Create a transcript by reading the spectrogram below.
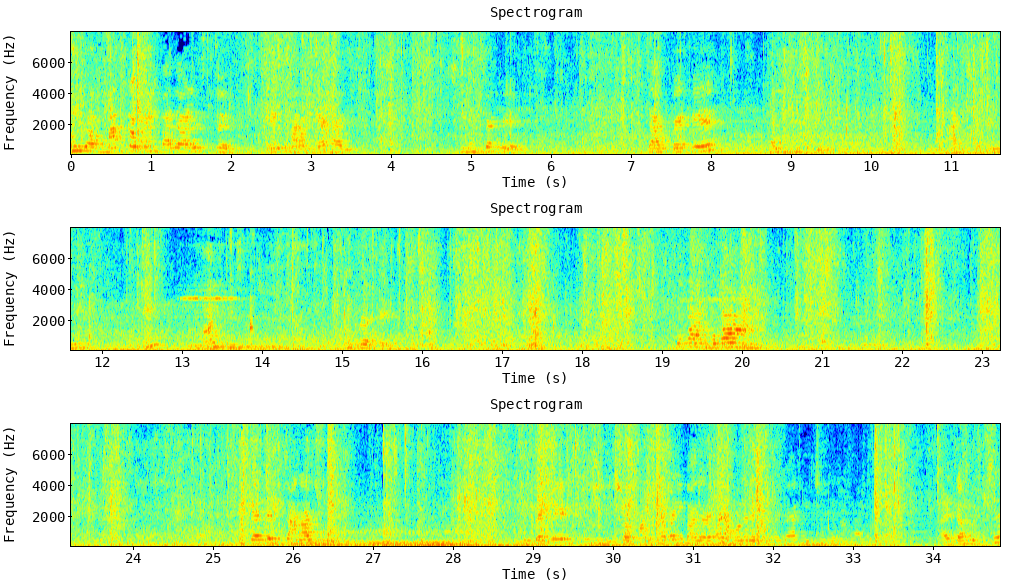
বন্ধুরা, মাছ কাবাড়ি বাজার এসছে। এই ভাই দেখাই। তিন প্যাকেট। চার প্যাকেট খালি বিস্কুট আর সাথে কি মাল বিস্কুট দু প্যাকেট। দোকান দোকান। দু প্যাকেট চানাচুর দু প্যাকেট পুরি সব পাঁচ টাকারই বাজার হয়, আমাদের এখান থেকে আর কিছু কেনা হয় না। আর এটা হচ্ছে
